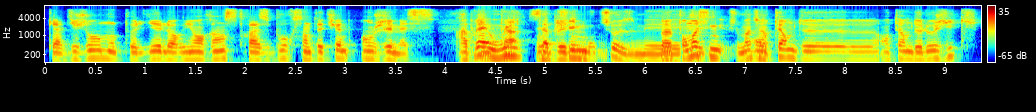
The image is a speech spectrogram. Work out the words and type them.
qui a Dijon, Montpellier, Lorient, Reims, Strasbourg, Saint-Etienne, Angers, Metz. Après, Donc, oui, ça peut être une autre chose, mais Bah, pour moi, une- je en termes de, en termes de logique,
